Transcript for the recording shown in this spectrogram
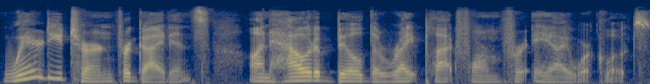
where do you turn for guidance on how to build the right platform for AI workloads?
